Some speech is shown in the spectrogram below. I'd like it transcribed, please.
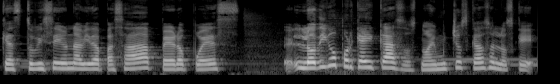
que estuviste en una vida pasada, pero pues lo digo porque hay casos, ¿no? Hay muchos casos en los que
